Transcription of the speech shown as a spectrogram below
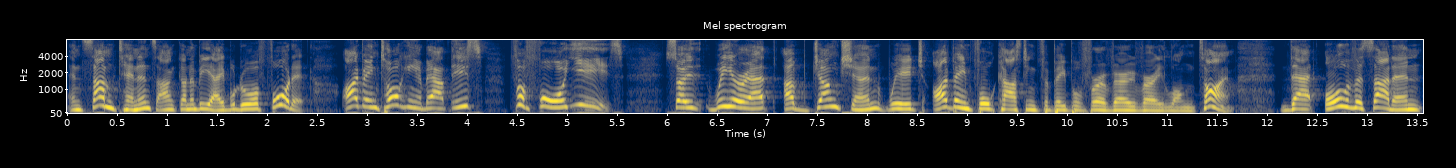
and some tenants aren't going to be able to afford it. I've been talking about this for four years. So we are at a junction which I've been forecasting for people for a very, very long time. That all of a sudden,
